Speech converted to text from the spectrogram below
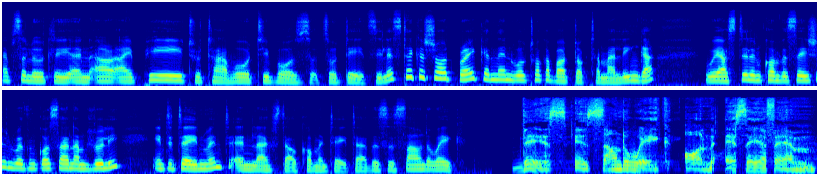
Absolutely. And RIP to Thabo Tibos Tsotetsi. Let's take a short break and then we'll talk about Dr. Malinga. We are still in conversation with Nkosana Mdluli, entertainment and lifestyle commentator. This is Sound Awake. This is Sound Awake on SAFM.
